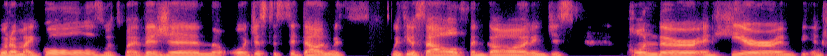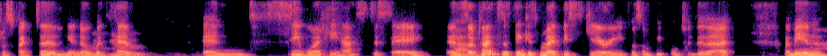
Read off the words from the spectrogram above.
what are my goals what's my vision or just to sit down with with yourself and god and just ponder and hear and be introspective you know with mm-hmm. him and see what he has to say and yeah. sometimes i think it might be scary for some people to do that i mean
